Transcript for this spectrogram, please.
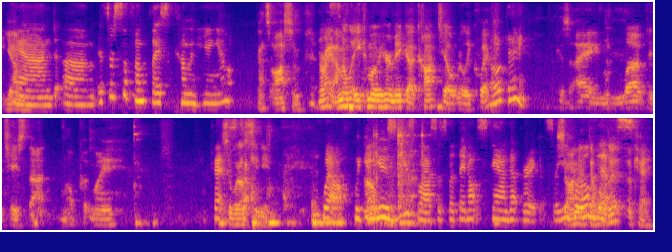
Yum. and um, it's just a fun place to come and hang out. That's awesome. All right, I'm gonna let you come over here and make a cocktail really quick Okay. Because I would love to taste that. I'll put my. Okay. So what else do you need? Well, we can Oh. use these glasses, but they don't stand up very good. So you So I'm gonna hold hold this. it. Okay.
